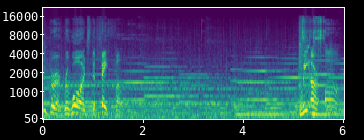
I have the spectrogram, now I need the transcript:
Emperor rewards the faithful. We are all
